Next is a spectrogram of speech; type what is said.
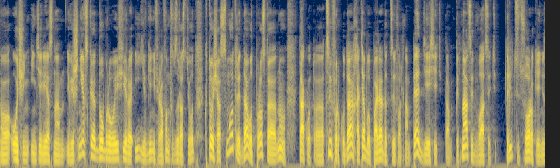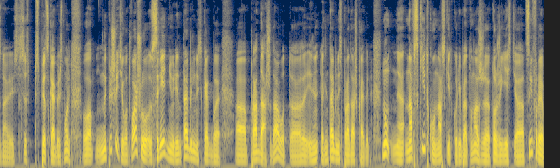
очень интересно, Вишневская, доброго эфира, и Евгений Ферафонтов, здравствуйте. Вот кто сейчас смотрит, да, вот просто, ну, так вот, э, циферку, да, хотя бы порядок цифр, там, 5, 10, там, 15, 20, 30, 40, я не знаю, если спецкабель смотрит, напишите вот вашу среднюю рентабельность как бы а, продаж, да, вот а, рентабельность продаж кабеля. Ну, э, на вскидку, на вскидку, ребят, у нас же тоже есть а, цифры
